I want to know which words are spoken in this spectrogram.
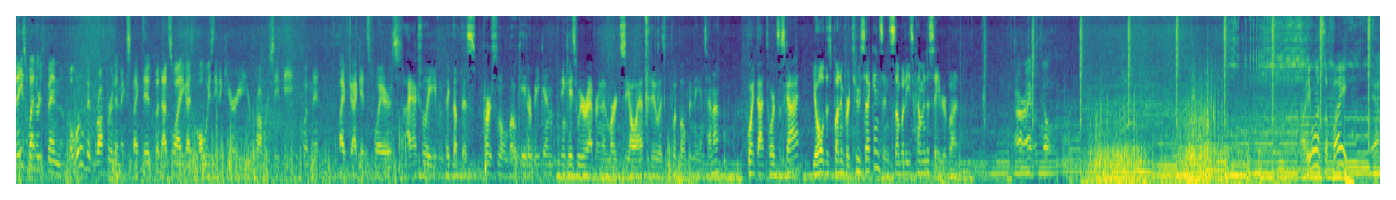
Today's weather's been a little bit rougher than expected, but that's why you guys always need to carry your proper safety equipment, life jackets, flares. I actually even picked up this personal locator beacon. In case we were ever in an emergency, all I have to do is flip open the antenna, point that towards the sky. You hold this button for two seconds and somebody's coming to save your butt. All right, let's go. Oh, he wants to fight. Yeah,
